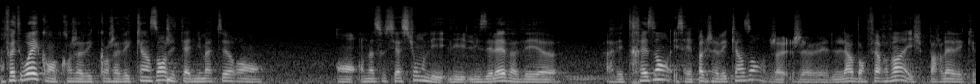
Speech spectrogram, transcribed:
en fait, ouais, quand, quand j'avais, quand j'avais 15 ans, j'étais animateur en, en, en association. Les, les- les élèves avaient, euh, avaient 13 ans et ne savaient pas que j'avais 15 ans. J'a- J'avais l'air d'en faire 20 et je parlais avec euh,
